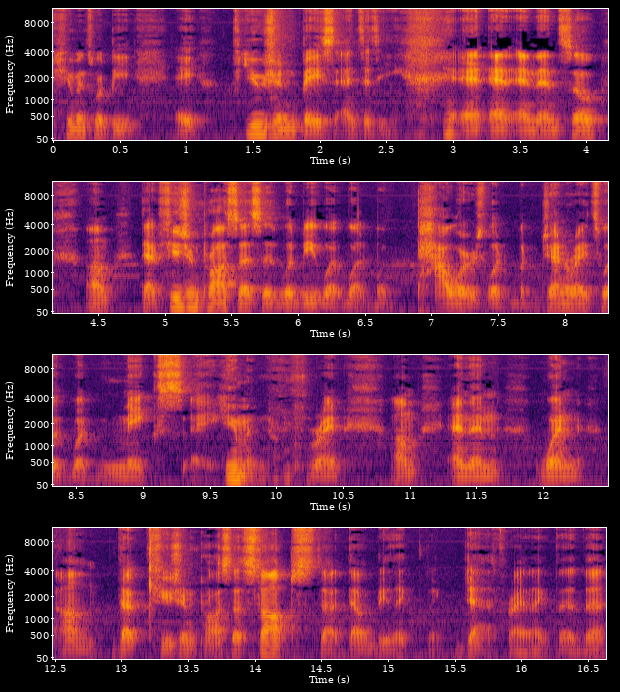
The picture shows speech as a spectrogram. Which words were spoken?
humans would be a fusion based entity, and, and, and then so um, that fusion process would be what what, what powers, what what generates, what what makes a human, right? Um, and then when um, that fusion process stops, that that would be like like death, right? Like the the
